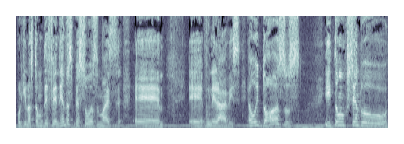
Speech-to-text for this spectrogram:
porque nós estamos defendendo as pessoas mais é, é, vulneráveis. É os idosos. E estão sendo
